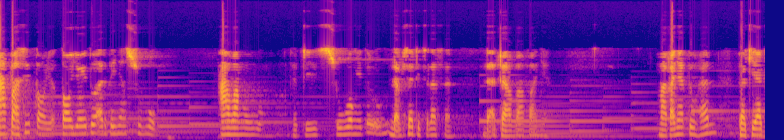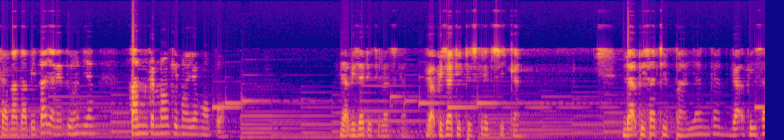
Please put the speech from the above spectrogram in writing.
Apa sih Toyo? Toyo itu artinya suwung, awang uwung. Jadi suwung itu tidak bisa dijelaskan, tidak ada apa-apanya. Makanya Tuhan bagi agama kapitayan itu Tuhan yang tan keno yang ngopo. Nggak bisa dijelaskan, nggak bisa dideskripsikan, nggak bisa dibayangkan, nggak bisa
